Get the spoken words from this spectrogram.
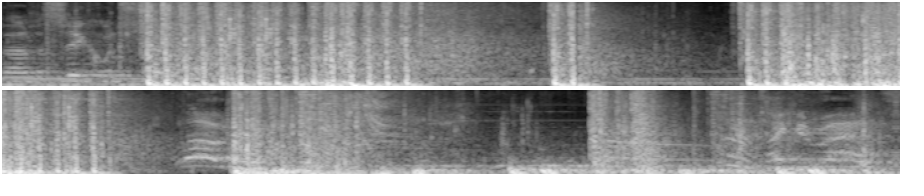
Found the sequence check. Loaded! Taking rounds.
